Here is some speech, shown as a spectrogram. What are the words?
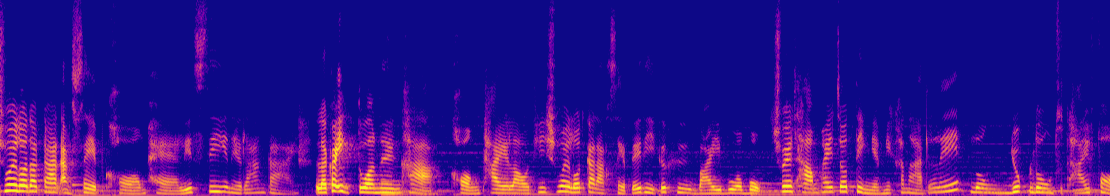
ช่วยลดอาการอักเสบของแผลลิซซี่ในร่างกาย แล้วก็อีกตัวหนึ่งค่ะ ของไทยเราที่ช่วยลดการอักเสบได้ดีก็คือใบบัวบก ช่วยทำให้เจ้าติ่งเนี่ยมีขนาดเล็กลงยุบลงสุดท้ายฝ่อ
